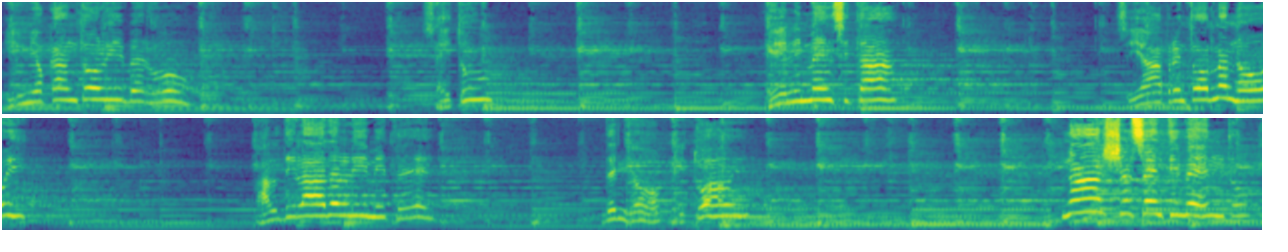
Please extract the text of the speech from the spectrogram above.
Il mio canto libero. Sei tu. E l'immensità. Si apre intorno a noi. Al di là del limite degli occhi tuoi. Nasce il sentimento,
